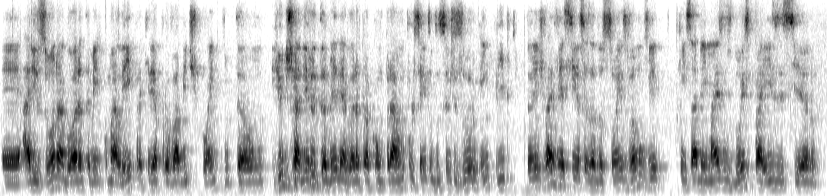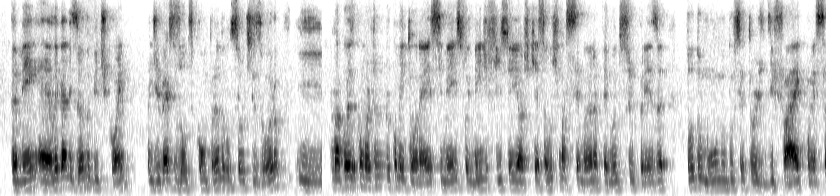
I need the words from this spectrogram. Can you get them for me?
É, Arizona agora também com uma lei para querer aprovar Bitcoin. Então, Rio de Janeiro também, né, agora para comprar 1% do seu tesouro em cripto. Então, a gente vai ver sim essas adoções. Vamos ver, quem sabe, em mais uns dois países esse ano também é, legalizando o Bitcoin e diversos outros comprando o seu tesouro. E uma coisa como o Arthur comentou, né? Esse mês foi bem difícil aí. Acho que essa última semana pegou de surpresa todo mundo do setor de DeFi com esse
